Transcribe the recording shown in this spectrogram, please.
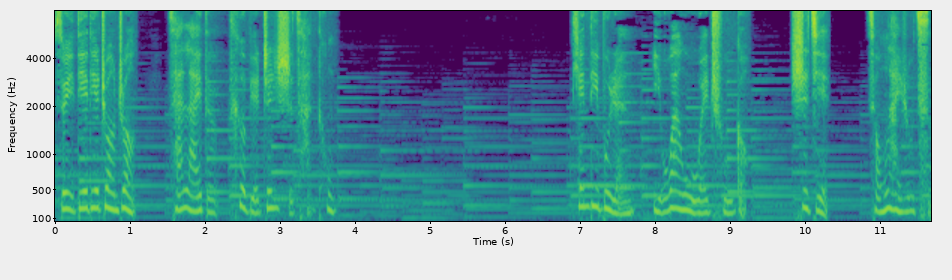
所以跌跌撞撞才来得特别真实惨痛。天地不仁，以万物为刍狗。世界从来如此，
